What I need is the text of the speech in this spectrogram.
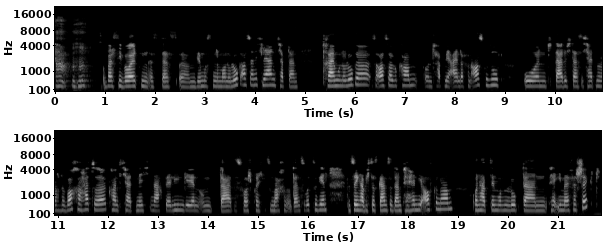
Ah, mhm. Was sie wollten, ist, dass ähm, wir mussten einen Monolog auswendig lernen. Ich habe dann drei Monologe zur Auswahl bekommen und habe mir einen davon ausgesucht. Und dadurch, dass ich halt nur noch eine Woche hatte, konnte ich halt nicht nach Berlin gehen, um da das Vorsprechen zu machen und dann zurückzugehen. Deswegen habe ich das Ganze dann per Handy aufgenommen und habe den Monolog dann per E-Mail verschickt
